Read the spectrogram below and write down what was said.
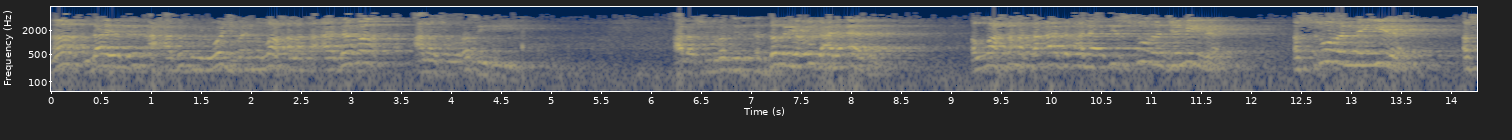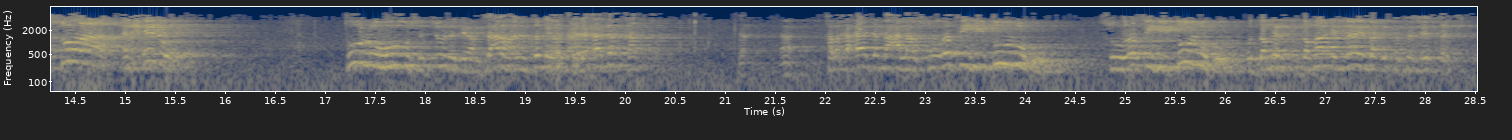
ها؟ لا يضرب أحدكم الوجه فإن الله خلق آدم على صورته. على صورته. الضمر يعود على آدم. الله خلق آدم على هذه الصورة الجميلة الصورة النيرة الصورة الحلوة. طوله ستون ذراعا تعرف أن الضمير على آدم؟ خلق. آدم على صورته طوله. صورته طوله. والضمير الضمائر لا ينبغي تتشتت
